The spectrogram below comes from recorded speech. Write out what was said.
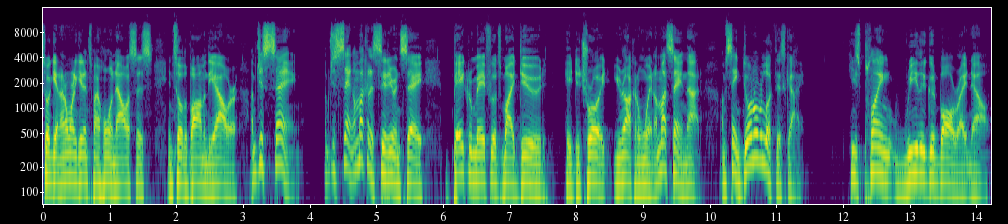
So again, I don't want to get into my whole analysis until the bottom of the hour. I'm just saying, I'm just saying, I'm not going to sit here and say Baker Mayfield's my dude. Hey, Detroit, you're not going to win. I'm not saying that. I'm saying don't overlook this guy. He's playing really good ball right now.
